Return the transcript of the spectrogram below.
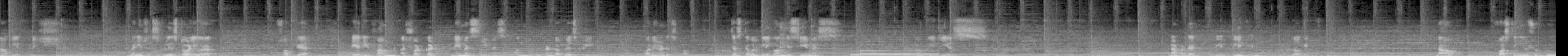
now click finish. When you successfully install your uh, software here you found a shortcut name as CMS on in front of your screen or your desktop. Just double click on this CMS now click yes. And after that click, click in login. Now first thing you should do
